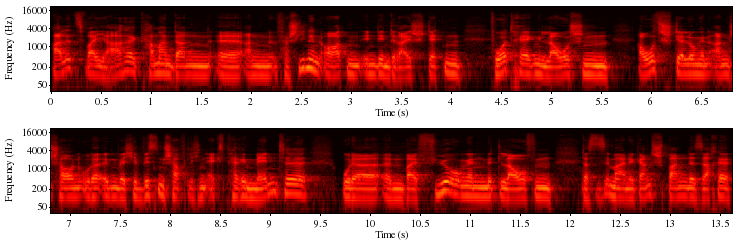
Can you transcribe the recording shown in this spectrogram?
alle zwei Jahre kann man dann äh, an verschiedenen Orten in den drei Städten Vorträgen lauschen, Ausstellungen anschauen oder irgendwelche wissenschaftlichen Experimente oder ähm, bei Führungen mitlaufen. Das ist immer eine ganz spannende Sache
